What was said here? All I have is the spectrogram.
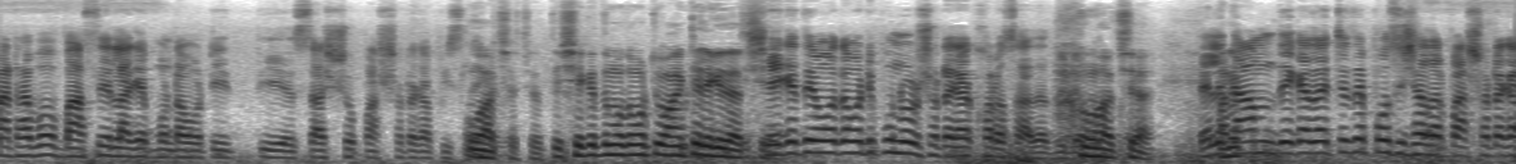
পাঠাবো বাসে লাগে মোটামুটি চারশো পাঁচশো টাকা পিস আচ্ছা আচ্ছা। তো সেক্ষেত্রে মোটামুটি অনেকটাই লেগে যাচ্ছে। সেক্ষেত্রে মোটামুটি পনেরোশো টাকা খরচ আছে দুটো। আচ্ছা। তাহলে মানে দাম দেখা যাচ্ছে যে পঁচিশ হাজার পাঁচশো টাকা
